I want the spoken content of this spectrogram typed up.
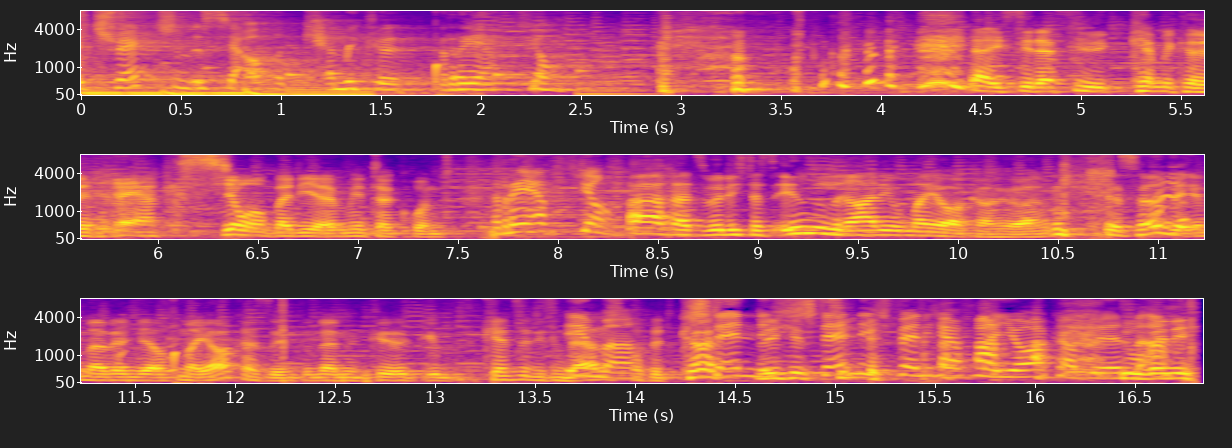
Attraction ist ja auch eine Chemical Reaktion. Ja, ich sehe da viel Chemical-Reaktion bei dir im Hintergrund. Reaktion. Ach, als würde ich das Inselradio Mallorca hören. Das hören wir immer, wenn wir auf Mallorca sind. Und dann kennst du diesen. Werbespot mit Ständig, ständig, wenn ich auf Mallorca bin. Du, wenn ich,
